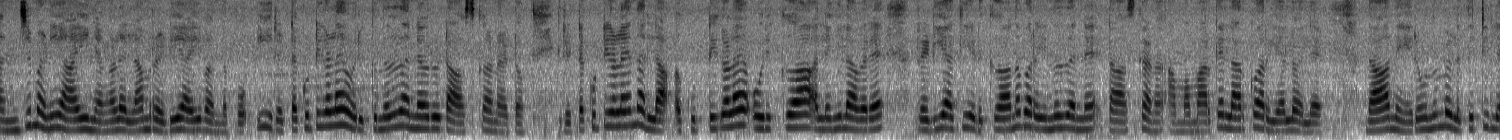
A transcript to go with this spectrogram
അഞ്ച് മണിയായി ഞങ്ങളെല്ലാം റെഡിയായി വന്നപ്പോൾ. ഈ ഇരട്ടക്കുട്ടികളെ ഒരുക്കുന്നത് തന്നെ ഒരു ടാസ്ക്കാണ് കേട്ടോ. ഇരട്ടക്കുട്ടികളെ എന്നല്ല കുട്ടികളെ ഒരുക്കുക അല്ലെങ്കിൽ അവരെ റെഡിയാക്കി എടുക്കുക എന്ന് പറയുന്നത് തന്നെ ടാസ്ക്കാണ് അമ്മമാർക്ക് എല്ലാവർക്കും അറിയാമല്ലോ അല്ലേ? ദാ നേരമൊന്നും വെളുത്തിട്ടില്ല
